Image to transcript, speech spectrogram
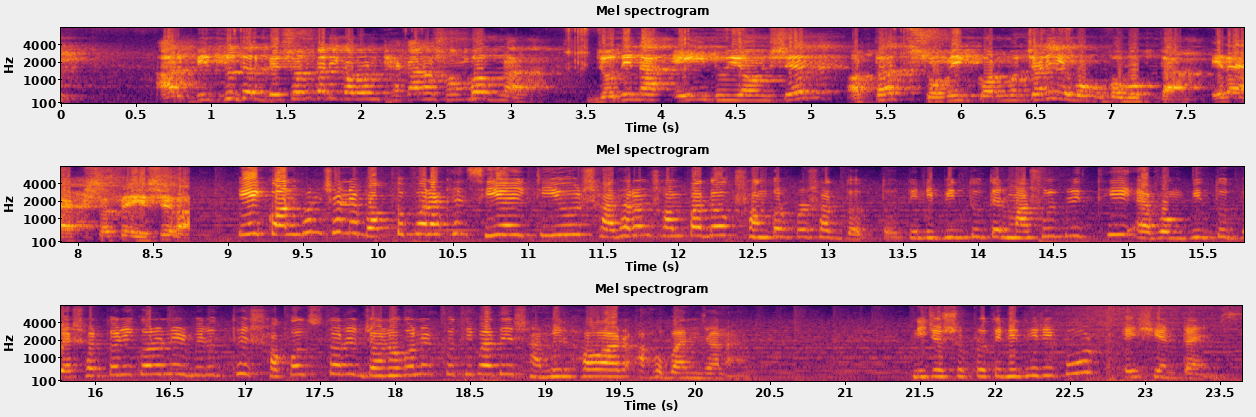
আর বিদ্যুতের বেসরকারীকরণ ঠেকানো সম্ভব না, যদি না এই দুই অংশের, অর্থাৎ শ্রমিক কর্মচারী এবং উপভোক্তা, এরা একসাথে এসে এই কনভেনশনে বক্তব্য রাখেন সিআইটিইউর সাধারণ সম্পাদক শঙ্কর প্রসাদ দত্ত। তিনি বিদ্যুতের মাসুল বৃদ্ধি এবং বিদ্যুৎ বেসরকারীকরণের বিরুদ্ধে সকল স্তরের জনগণের প্রতিবাদে সামিল হওয়ার আহ্বান জানান। নিজস্ব প্রতিনিধি রিপোর্ট, এশিয়ান টাইমস।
